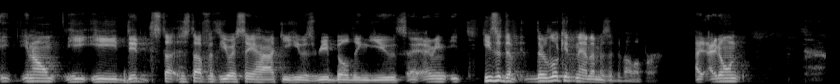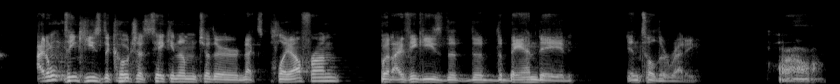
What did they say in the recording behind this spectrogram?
you know, he he did his stuff with USA Hockey. He was rebuilding youth. I, I mean, he's a. De- they're looking at him as a developer. I, I don't. I don't think he's the coach that's taking them to their next playoff run, but I think he's the the the band aid until they're ready. wow.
